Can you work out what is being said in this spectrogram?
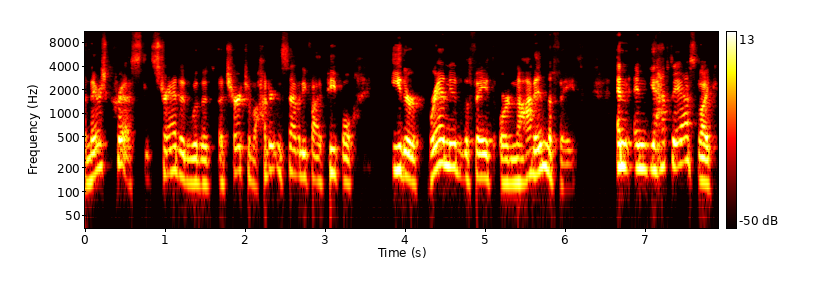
And there's Chris stranded with a, a church of 175 people, either brand new to the faith or not in the faith. And, and you have to ask, like,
